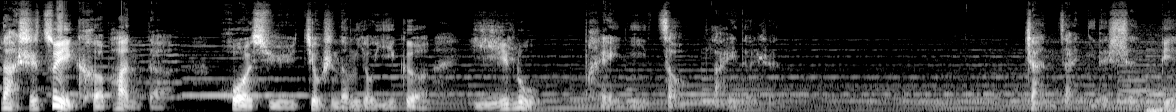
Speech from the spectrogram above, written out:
那时最可盼的，或许就是能有一个一路陪你走来的人，站在你的身边。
